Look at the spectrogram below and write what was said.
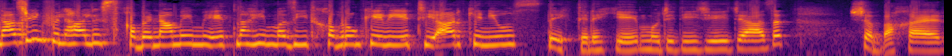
ناظرین، فی الحال اس خبر نامے میں اتنا ہی۔ مزید خبروں کے لیے ٹی آر کے نیوز دیکھتے رہیے۔ مجھے دیجیے اجازت۔ شب خیر۔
